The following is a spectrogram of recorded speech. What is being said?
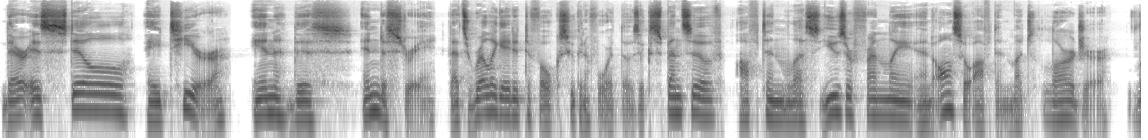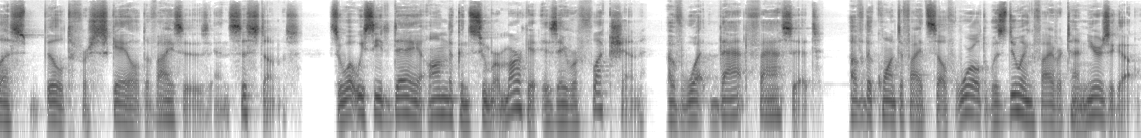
There is still a tier in this industry that's relegated to folks who can afford those expensive, often less user friendly, and also often much larger, less built for scale devices and systems. So, what we see today on the consumer market is a reflection of what that facet of the quantified self world was doing five or 10 years ago,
